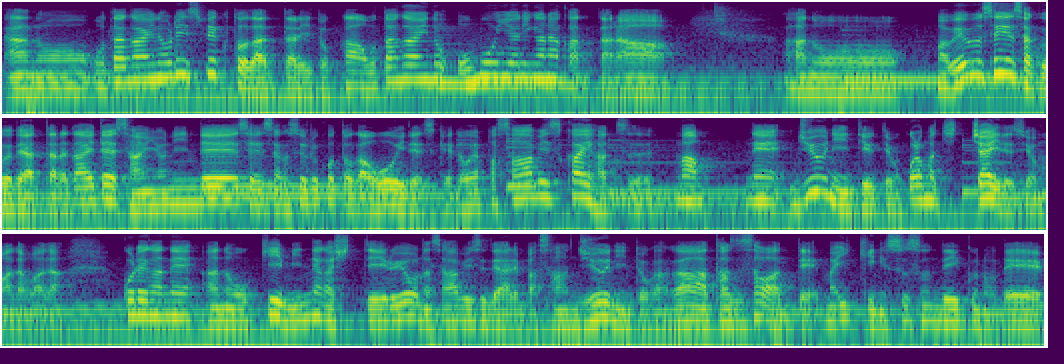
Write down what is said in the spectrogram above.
あのお互いのリスペクトだったりとかお互いの思いやりがなかったらあの、まあ、ウェブ制作であったら大体34人で制作することが多いですけどやっぱサービス開発まあね10人って言ってもこれはまあちっちゃいですよまだまだ。これがねあの大きいみんなが知っているようなサービスであれば30人とかが携わって、まあ、一気に進んでいくので。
